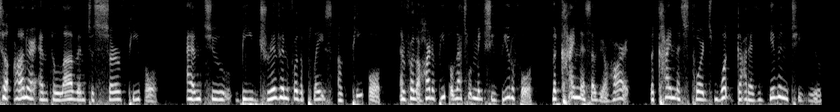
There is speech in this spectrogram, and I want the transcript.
to honor and to love and to serve people and to be driven for the place of people and for the heart of people. That's what makes you beautiful. The kindness of your heart, the kindness towards what God has given to you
